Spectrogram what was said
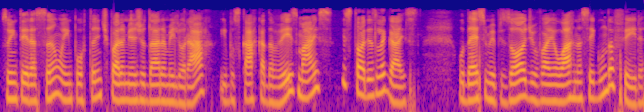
Sua interação é importante para me ajudar a melhorar e buscar cada vez mais histórias legais. O décimo episódio vai ao ar na segunda-feira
